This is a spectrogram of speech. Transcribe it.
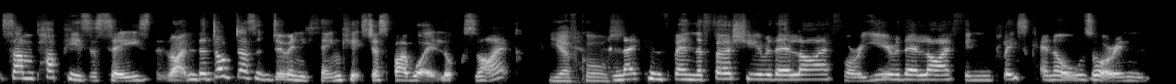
Some puppies are seized, right? And the dog doesn't do anything, it's just by what it looks like. yeah, of course. And they can spend the first year of their life or a year of their life in police kennels or in,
